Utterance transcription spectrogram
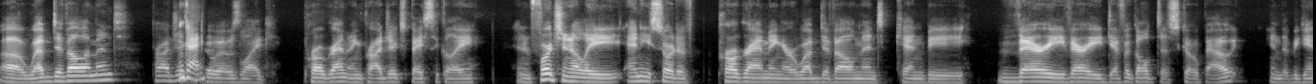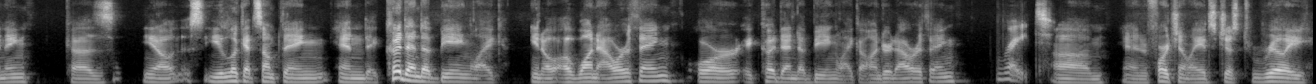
a web development project. Okay. So it was like programming projects, basically. And unfortunately, any sort of programming or web development can be very, very difficult to scope out in the beginning because, you know, you look at something and it could end up being like, you know, a one hour thing, or it could end up being like a hundred hour thing. Right. Um, and unfortunately, it's just really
